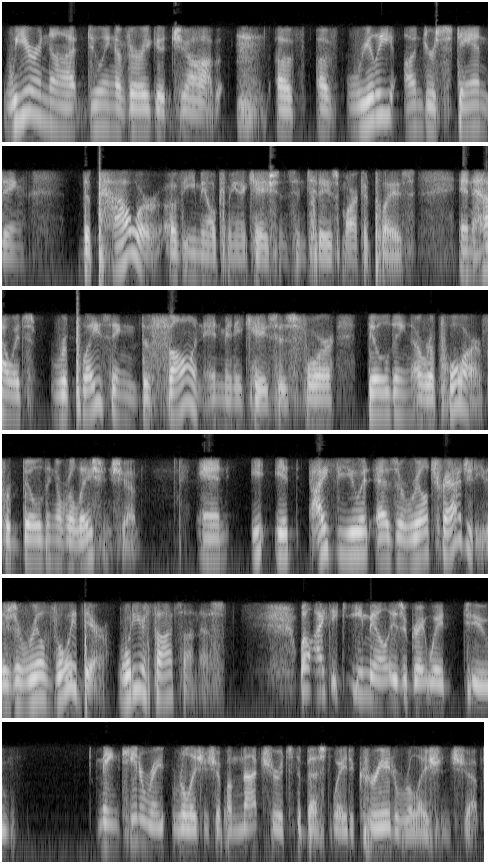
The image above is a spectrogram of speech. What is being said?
we are not doing a very good job of of really understanding the power of email communications in today's marketplace and how it's replacing the phone in many cases for building a rapport, for building a relationship. And it, it I view it as a real tragedy. There's a real void there. What are your thoughts on this? Well, I think email is a great way to maintain a re- relationship. I'm not sure it's the best way to create a relationship.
